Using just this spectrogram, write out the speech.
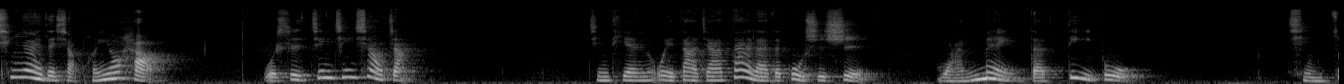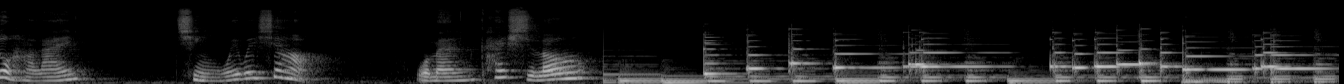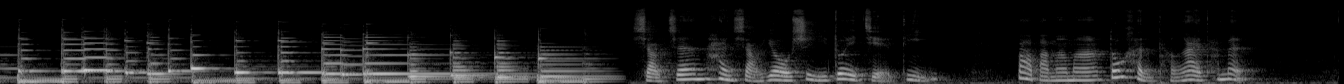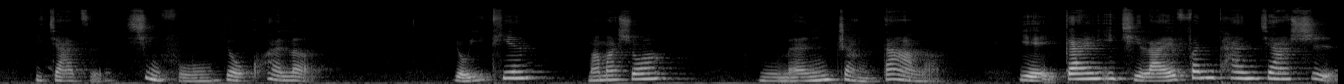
亲爱的小朋友好，我是晶晶校长。今天为大家带来的故事是《完美的地步》，请坐好来，请微微笑，我们开始喽。小珍和小佑是一对姐弟，爸爸妈妈都很疼爱他们，一家子幸福又快乐。有一天，妈妈说：“你们长大了，也该一起来分摊家事。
